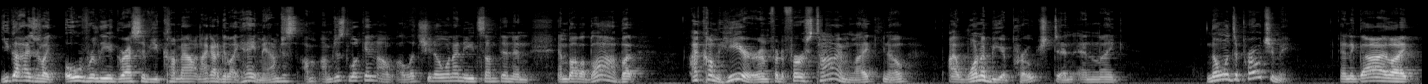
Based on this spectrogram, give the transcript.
you guys are like overly aggressive. You come out and I got to be like, hey man, I'm just I'm, I'm just looking. I'll, I'll, let you know when I need something and and blah blah blah. But I come here and for the first time, like you know, I want to be approached and and like no one's approaching me. And the guy like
